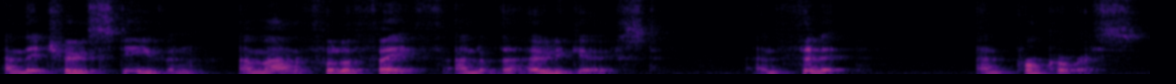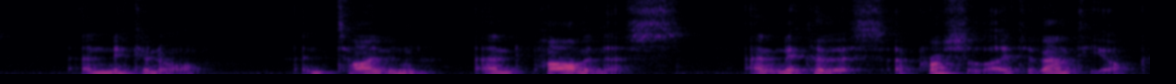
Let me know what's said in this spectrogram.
And they chose Stephen, a man full of faith and of the Holy Ghost, and Philip, and Prochorus, and Nicanor, and Timon, and Parmenas, and Nicholas, a proselyte of Antioch,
